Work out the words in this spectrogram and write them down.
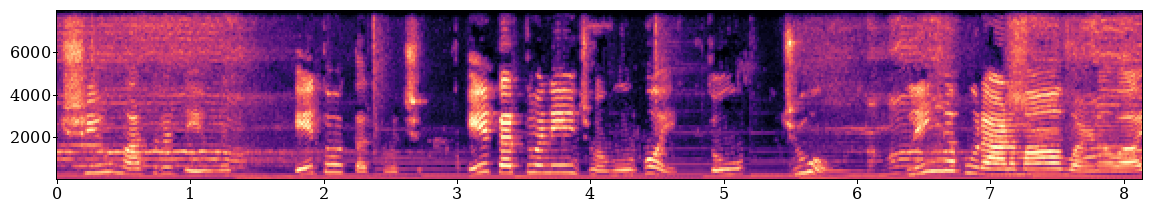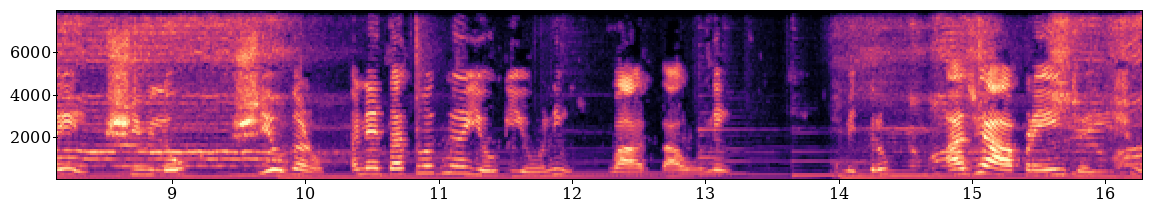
શિવ માત્ર દેવ નથી એ તો તત્વ છે એ તત્વને જોવું હોય તો જુઓ. લિંગ પુરાણમાં વર્ણવાયેલ શિવલોક શિવગણો અને તત્વજ્ઞ યોગીઓની વાર્તાઓને. મિત્રો, આજે આપણે જઈશું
